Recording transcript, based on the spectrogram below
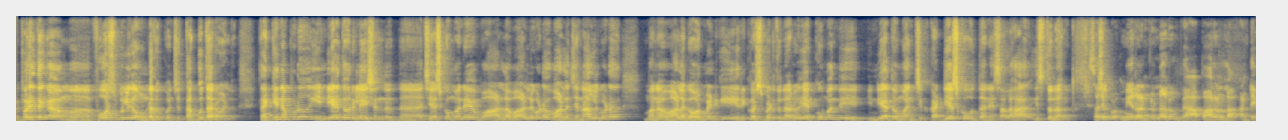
విపరీతంగా ఫోర్స్ఫుల్గా ఉండదు. కొంచెం తగ్గుతారు వాళ్ళు. తగ్గినప్పుడు ఇండియాతో రిలేషన్ చేసుకోమని వాళ్ళ వాళ్ళు కూడా వాళ్ళ జనాలు కూడా మన వాళ్ళ గవర్నమెంట్కి రిక్వెస్ట్ పెడుతున్నారు. ఎక్కువ మంది ఇండియాతో మంచి కట్ చేసుకోవద్దు అనే సలహా ఇస్తున్నారు. సరే మీరు అంటున్నారు వ్యాపారంలో. అంటే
